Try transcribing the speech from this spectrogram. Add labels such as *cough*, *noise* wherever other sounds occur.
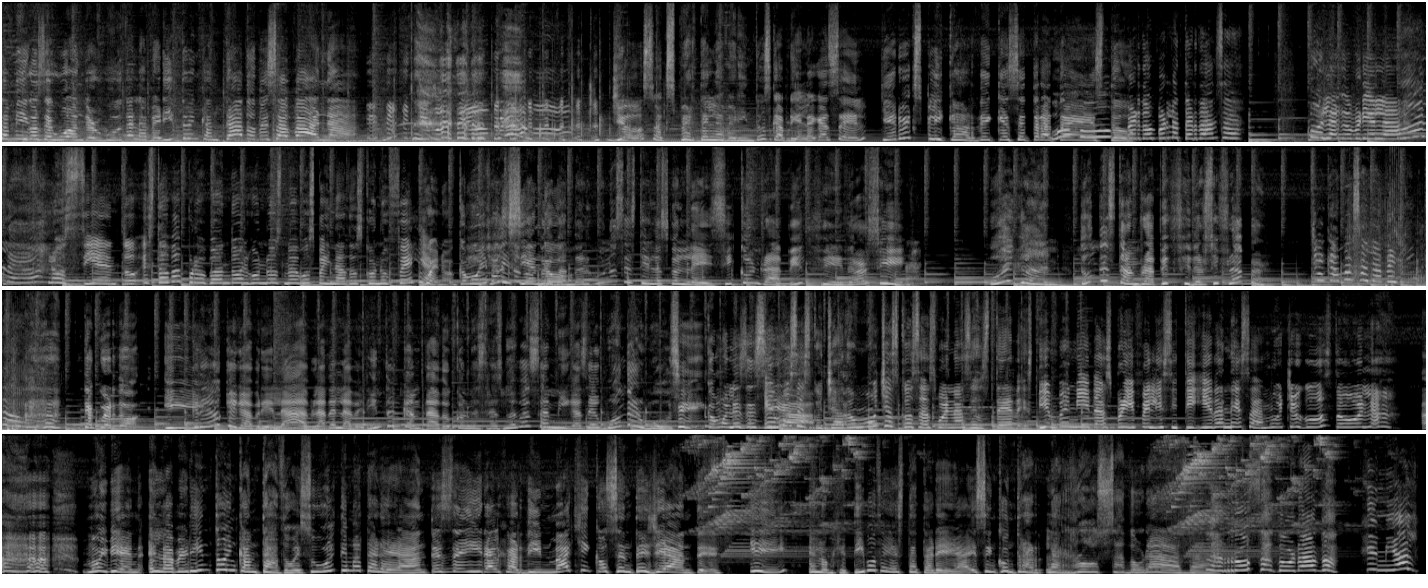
amigos de Wonderwood al laberinto encantado de Savannah. *laughs* Yo, su experta en laberintos, Gabriela Gacel, quiero explicar de qué se trata esto. Perdón por la tardanza. Hola, Gabriela. Hola. Lo siento, estaba probando algunos nuevos peinados con Ofelia. Bueno, como Y iba yo estaba diciendo... probando algunos estilos con Lacey, con Rapid, Feathers y... Oigan, ¿dónde están Rapid, Feathers y Flapper? De acuerdo, y... Creo que Gabriela habla del laberinto encantado con nuestras nuevas amigas de Wonderwood. Sí, como les decía... Hemos escuchado muchas cosas buenas de ustedes. Bienvenidas, Brie, Felicity y Danessa. Mucho gusto, hola. Muy bien, el laberinto encantado es su última tarea antes de ir al jardín mágico centelleante. Y el objetivo de esta tarea es encontrar la rosa dorada. ¡La rosa dorada!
